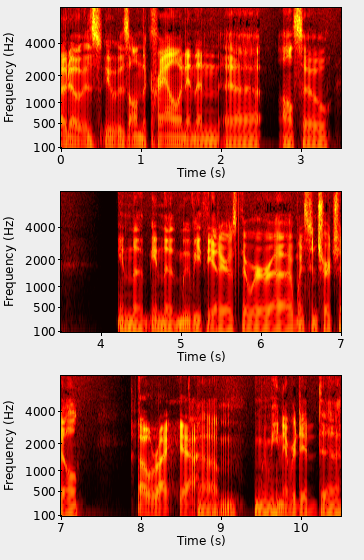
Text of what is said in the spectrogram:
oh no, it was it was on the Crown, and then uh, also in the in the movie theaters there were uh, Winston Churchill. oh right, yeah. Um, he never did. Uh,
